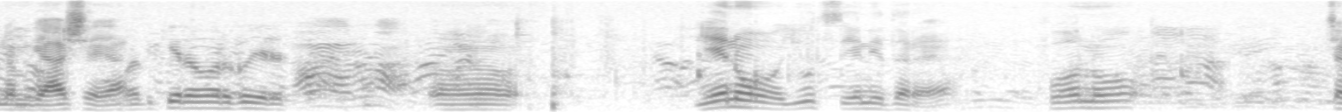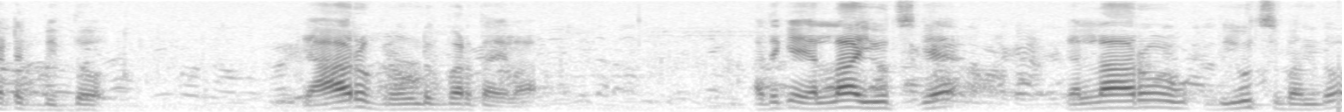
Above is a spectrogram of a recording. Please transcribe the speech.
ನಮಗೆ ಆಶಯ. ಬದುಕಿರೋವರೆಗೂ ಇರುತ್ತೆ. ಆ, ಏನು ಯೂತ್ಸ್ ಏನಿದ್ದಾರೆ ಫೋನು ಚಟಕ್ಕೆ ಬಿದ್ದು, ಯಾರು ಗ್ರೌಂಡಿಗೆ ಬರ್ತಾ ಇಲ್ಲ. ಅದಕ್ಕೆ ಎಲ್ಲ ಯೂತ್ಸ್ಗೆ ಎಲ್ಲರೂ ಯೂತ್ಸ್ ಬಂದು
